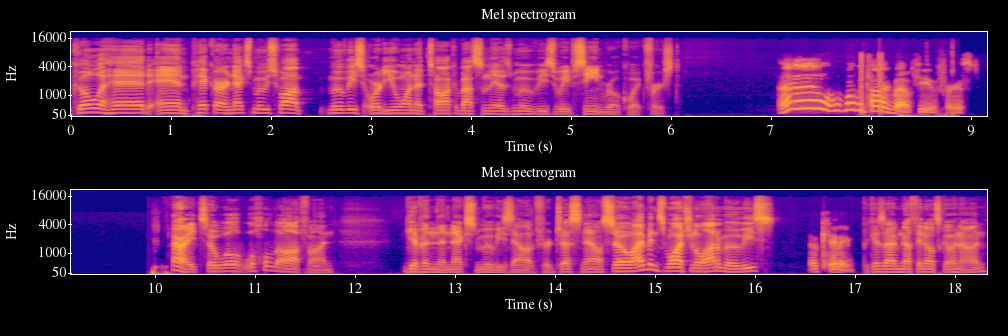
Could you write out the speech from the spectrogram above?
go ahead and pick our next movie swap movies or do you want to talk about some of those movies we've seen real quick first Uh, why don't we talk about a few first? All right, so we'll we'll hold off on giving the next movies out for just now. So I've been watching a lot of movies No kidding. because I have nothing else going on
